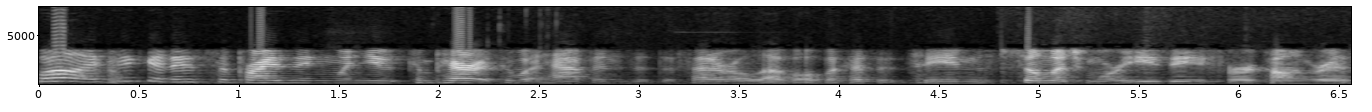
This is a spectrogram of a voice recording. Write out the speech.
Well, I think it is surprising when you compare it to what happens at the federal level because it seems so much more easy for Congress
